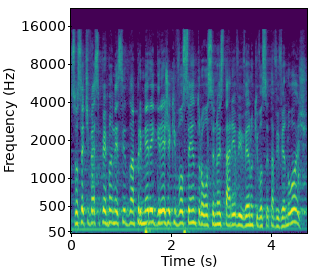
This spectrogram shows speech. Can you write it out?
Se você tivesse permanecido na primeira igreja que você entrou, você não estaria vivendo o que você está vivendo hoje.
